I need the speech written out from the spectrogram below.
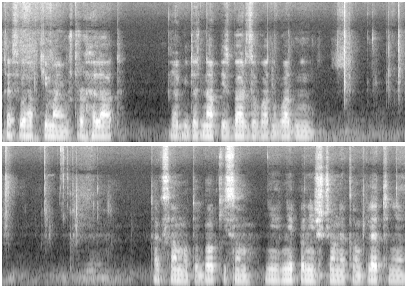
Te słuchawki mają już trochę lat. Jak widać napis bardzo ładny, ładny. Tak samo tu boki są nie, nieponiszczone kompletnie.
